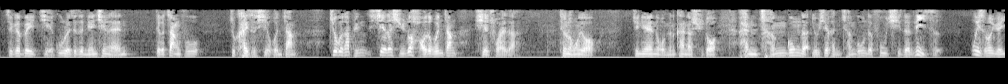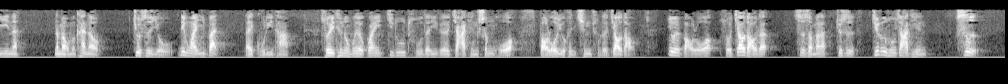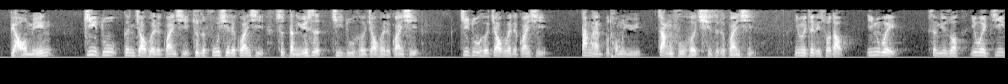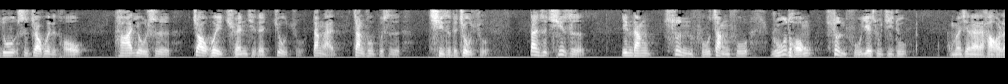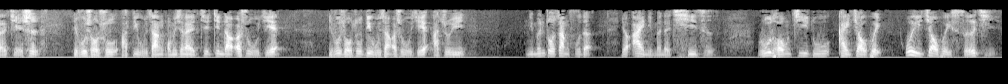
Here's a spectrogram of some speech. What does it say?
这个被解雇的这个年轻人，这个丈夫就开始写文章。结果他凭写了许多好的文章写出来的。听众朋友，今天我们看到许多很成功的，有些很成功的夫妻的例子。为什么原因呢？那么我们看到就是有另外一半来鼓励他。所以听众朋友，关于基督徒的一个家庭生活，保罗有很清楚的教导。因为保罗所教导的是什么呢？就是基督徒家庭是表明基督跟教会的关系，就是夫妻的关系是等于是基督和教会的关系。基督和教会的关系当然不同于丈夫和妻子的关系，因为这里说到，因为圣经说，因为基督是教会的头，他又是教会全体的救主。当然，丈夫不是妻子的救主，但是妻子。应当顺服丈夫，如同顺服耶稣基督。我们现在来好好来解释以弗所书啊第五章。我们现在进进到二十五节，以弗所书第五章二十五节啊，注意，你们做丈夫的要爱你们的妻子，如同基督爱教会，为教会舍己。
